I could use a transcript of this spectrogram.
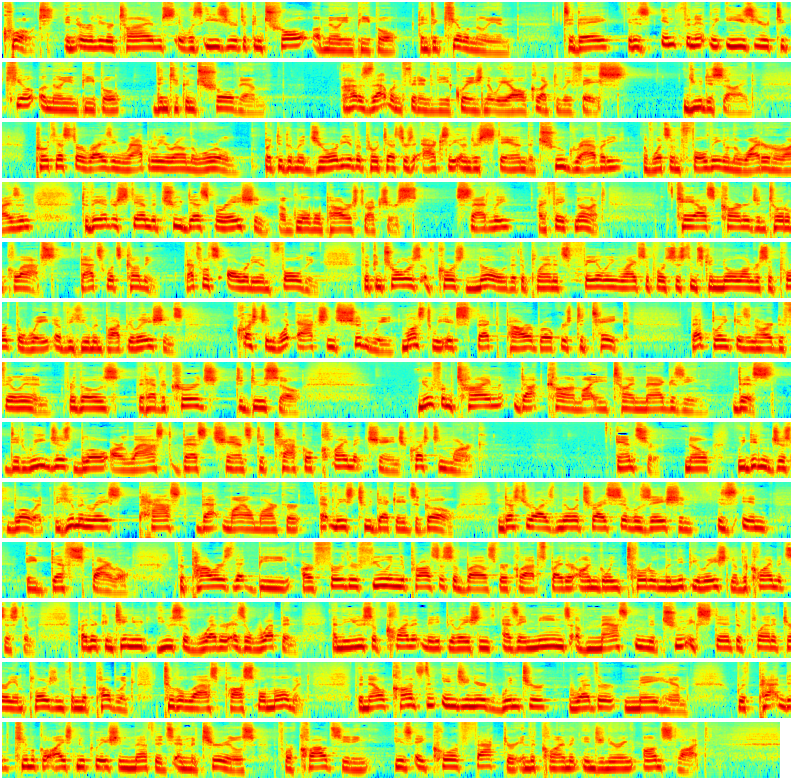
Quote, in earlier times, it was easier to control a million people than to kill a million. Today, it is infinitely easier to kill a million people than to control them. How does that one fit into the equation that we all collectively face? You decide. Protests are rising rapidly around the world, but do the majority of the protesters actually understand the true gravity of what's unfolding on the wider horizon? Do they understand the true desperation of global power structures? Sadly, I think not. Chaos, carnage, and total collapse. That's what's coming. That's what's already unfolding. The controllers, of course, know that the planet's failing life support systems can no longer support the weight of the human populations. Question What actions should we, must we expect power brokers to take? That blank isn't hard to fill in for those that have the courage to do so. New from Time.com, i.e., Time Magazine. This Did we just blow our last best chance to tackle climate change? Question mark. Answer no, we didn't just blow it. The human race passed that mile marker at least two decades ago. Industrialized, militarized civilization is in a death spiral. The powers that be are further fueling the process of biosphere collapse by their ongoing total manipulation of the climate system, by their continued use of weather as a weapon, and the use of climate manipulations as a means of masking the true extent of planetary implosion from the public till the last possible moment. The now constant engineered winter weather mayhem, with patented chemical ice nucleation methods and materials for cloud seeding, is a core factor in the climate engineering onslaught.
